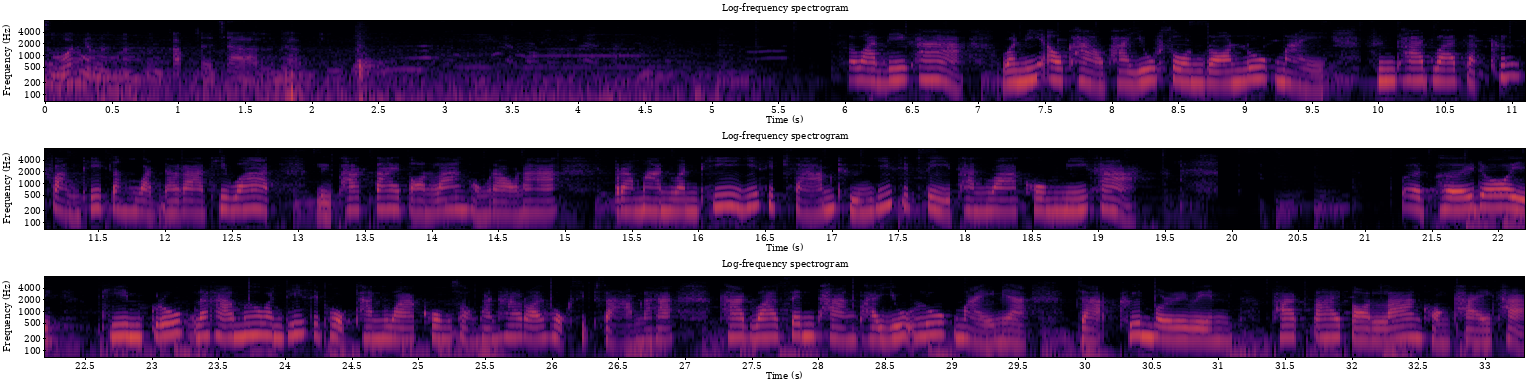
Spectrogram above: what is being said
สวดไงมันมันบังคับชาชาแล้วน้ำชุสวัสดีค่ะ วันนี้เอาข่าวพายุโซนร้อนลูกใหม่ ซึ่งคาดว่าจะขึ้นฝั่งที่จังหวัดนราธิวาสหรือภาคใต้ตอนล่างของเรานะคะ ประมาณวันที่ 23 ถึง 24 ธันวาคมนี้ค่ะ เปิดเผยโดย ทีมกรุ๊ปนะคะ เมื่อวันที่ 16 ธันวาคม 2563 นะคะ คาดว่าเส้นทางพายุลูกใหม่เนี่ย จะขึ้นบริเวณภาคใต้ตอนล่างของไทยค่ะ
